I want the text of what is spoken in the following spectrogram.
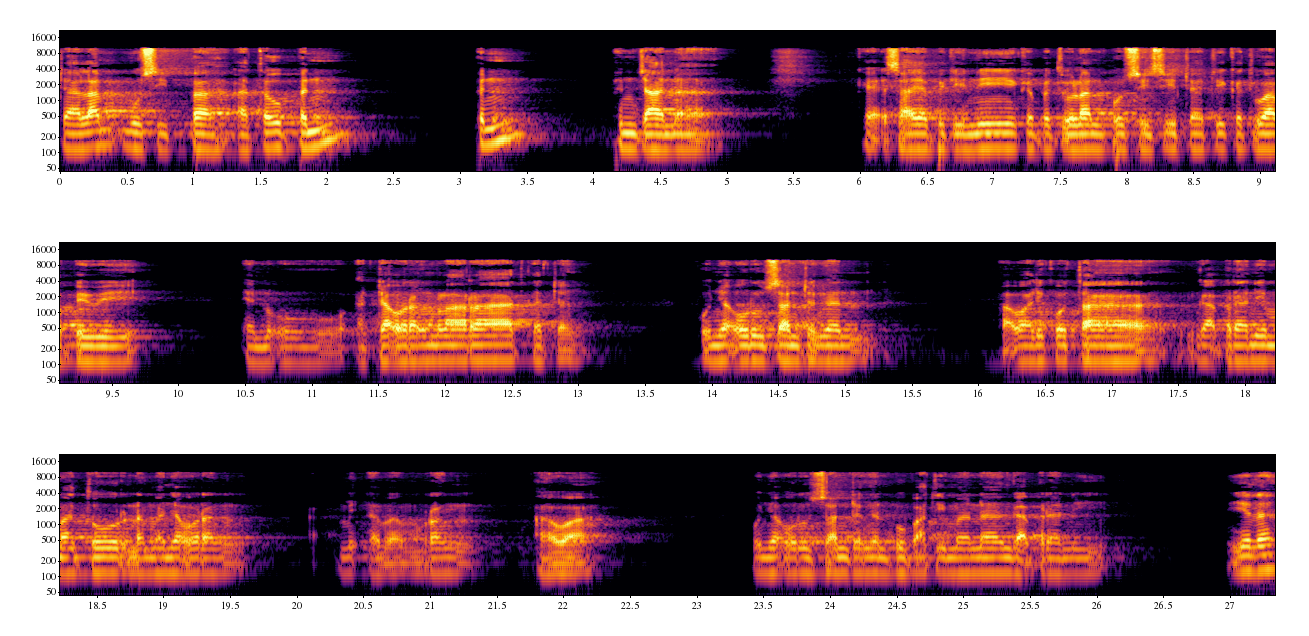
dalam musibah atau ben ben bencana. Kayak saya begini kebetulan posisi jadi ketua PW NU ada orang melarat kadang punya urusan dengan Pak Wali Kota nggak berani matur namanya orang orang bawah punya urusan dengan bupati mana nggak berani. Iya lah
